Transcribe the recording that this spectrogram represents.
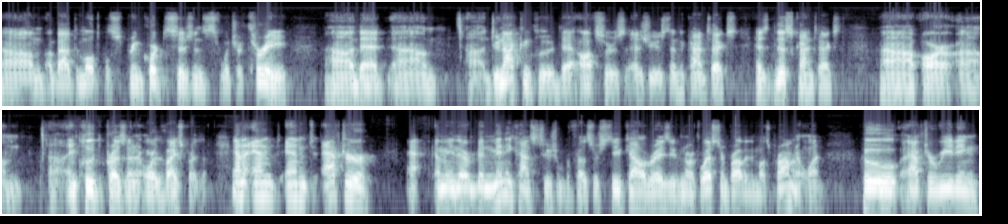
um, about the multiple Supreme Court decisions, which are three, uh, that um, uh, do not conclude that officers, as used in the context, as this context, uh, are um, uh, include the president or the vice president. And and and after, I mean, there have been many constitutional professors. Steve Calabresi of Northwestern, probably the most prominent one, who, after reading,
